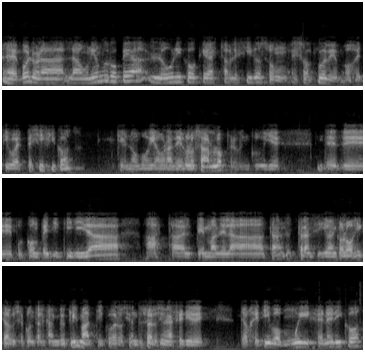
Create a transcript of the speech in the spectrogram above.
Eh, bueno, la, Unión Europea lo único que ha establecido son esos nueve objetivos específicos, que no voy ahora a desglosarlos, pero incluye desde pues, competitividad hasta el tema de la transición ecológica, lucha contra el cambio climático, erosión de suelos y una serie de, objetivos muy genéricos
